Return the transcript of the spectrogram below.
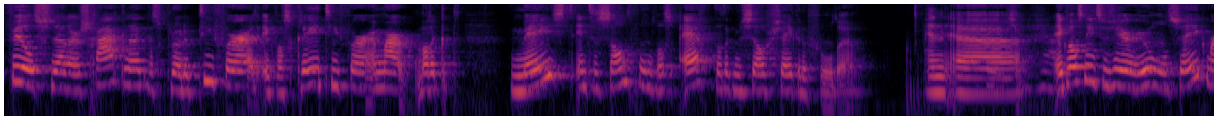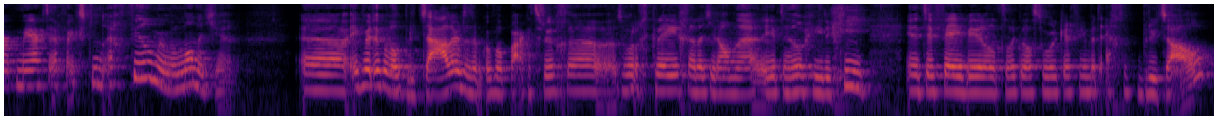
veel sneller schakelen. Ik was productiever. Ik was creatiever. En maar wat ik het meest interessant vond, was echt dat ik mezelf verzekerder voelde. En uh, ik was niet zozeer heel onzeker, maar ik merkte echt, ik stond echt veel meer mijn mannetje. Uh, ik werd ook wel wat brutaler. Dat heb ik ook wel een paar keer terug uh, te horen gekregen. Dat je dan, je hebt een heel hiërarchie in de tv-wereld. Dat ik wel eens te horen kreeg van je bent echt brutaal.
